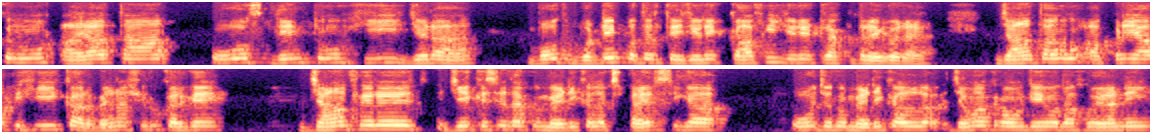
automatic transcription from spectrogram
ਕਾਨੂੰਨ ਆਇਆ ਤਾਂ ਉਸ ਦਿਨ ਤੋਂ ਹੀ ਜਿਹੜਾ ਬਹੁਤ ਵੱਡੇ ਪੱਧਰ ਤੇ ਜਿਹੜੇ ਕਾਫੀ ਜਿਹੜੇ ਟਰੱਕ ਡਰਾਈਵਰ ਹੈ, ਜਾਂ ਤਾਂ ਉਹ ਆਪਣੇ ਆਪ ਹੀ ਘਰ ਬਹਿਣਾ ਸ਼ੁਰੂ ਕਰ ਗਏ, ਜਾਂ ਫਿਰ ਜੇ ਕਿਸੇ ਦਾ ਕੋਈ ਮੈਡੀਕਲ ਐਕਸਪਾਇਰ ਸੀਗਾ, ਉਹ ਜਦੋਂ ਮੈਡੀਕਲ ਜਮ੍ਹਾਂ ਕਰਾਉਣ ਗਏ ਉਹਦਾ ਹੋਇਆ ਨਹੀਂ,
